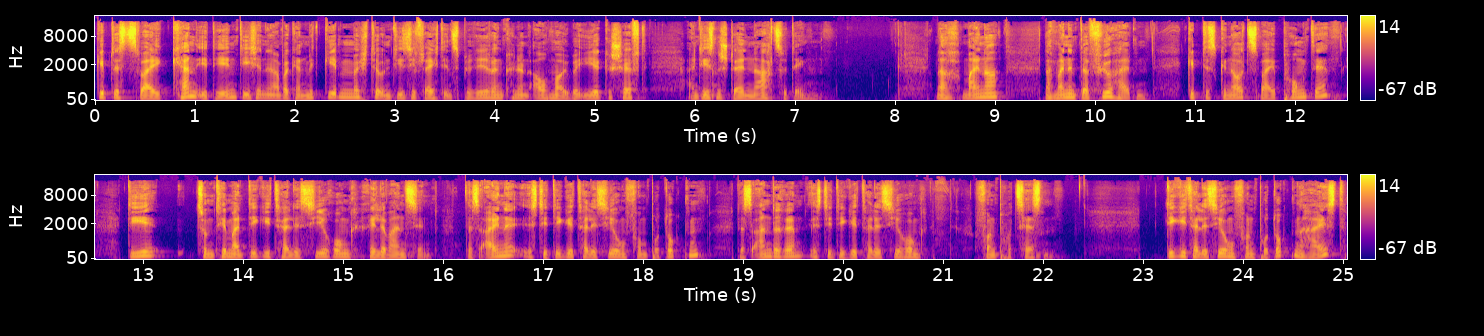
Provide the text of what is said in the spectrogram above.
gibt es zwei Kernideen, die ich Ihnen aber gern mitgeben möchte und die Sie vielleicht inspirieren können, auch mal über Ihr Geschäft an diesen Stellen nachzudenken. Nach meiner, nach meinem Dafürhalten gibt es genau zwei Punkte, die zum Thema Digitalisierung relevant sind. Das eine ist die Digitalisierung von Produkten, das andere ist die Digitalisierung von Prozessen. Digitalisierung von Produkten heißt,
